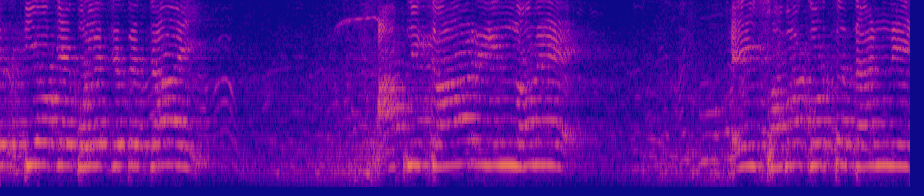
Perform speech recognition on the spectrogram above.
এসডিও আপনি কার ইন্ধনে এই সভা করতে দেননি?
